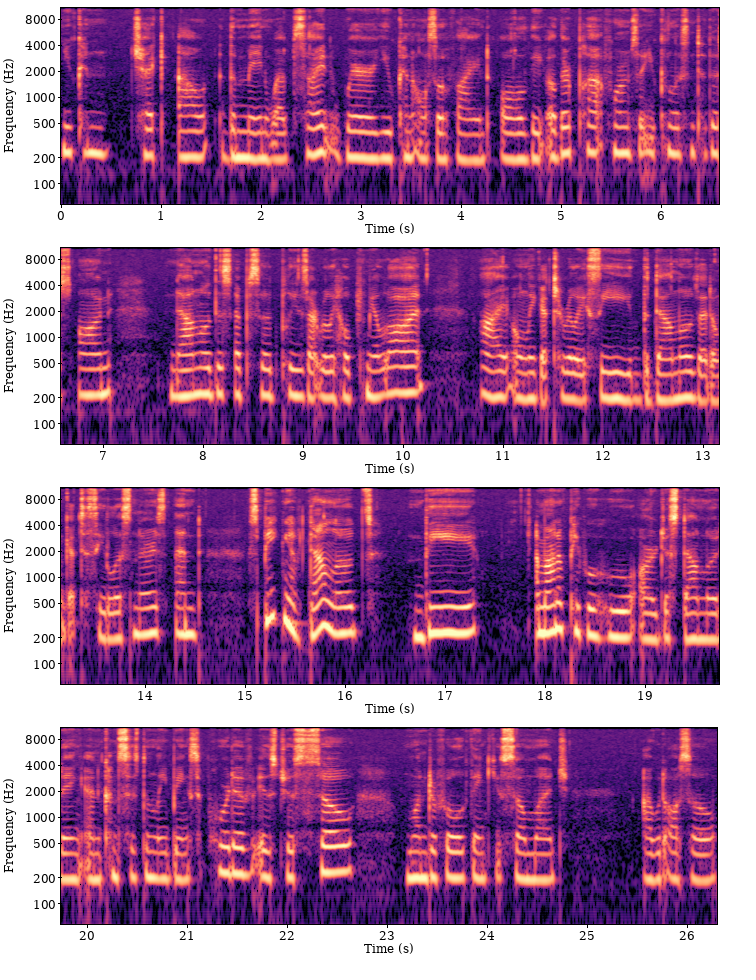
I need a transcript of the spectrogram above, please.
you can check out the main website where you can also find all the other platforms that you can listen to this on. Download this episode, please. That really helps me a lot. I only get to really see the downloads, I don't get to see listeners. And speaking of downloads, the amount of people who are just downloading and consistently being supportive is just so wonderful. Thank you so much. I would also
